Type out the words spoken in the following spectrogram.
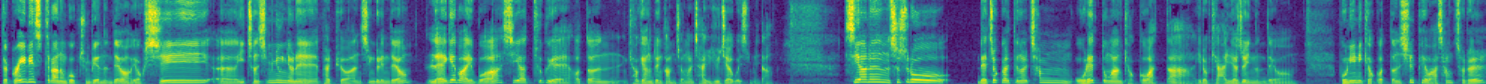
The Greatest라는 곡 준비했는데요. 역시 2016년에 발표한 싱글인데요. 레게 vibe와 시아 특유의 어떤 격양된 감정을 잘 유지하고 있습니다. 시아는 스스로 내적 갈등을 참 오랫동안 겪어왔다. 이렇게 알려져 있는데요. 본인이 겪었던 실패와 상처를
